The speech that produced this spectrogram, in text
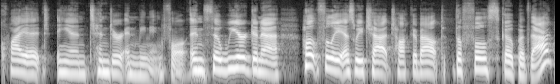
quiet and tender and meaningful. And so we are going to hopefully as we chat talk about the full scope of that.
